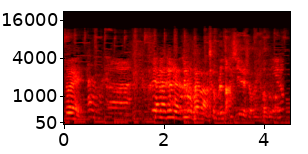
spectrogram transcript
对，哎呀妈呀！下面就是最后拍吧。这不是打戏的时候，你告诉我。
